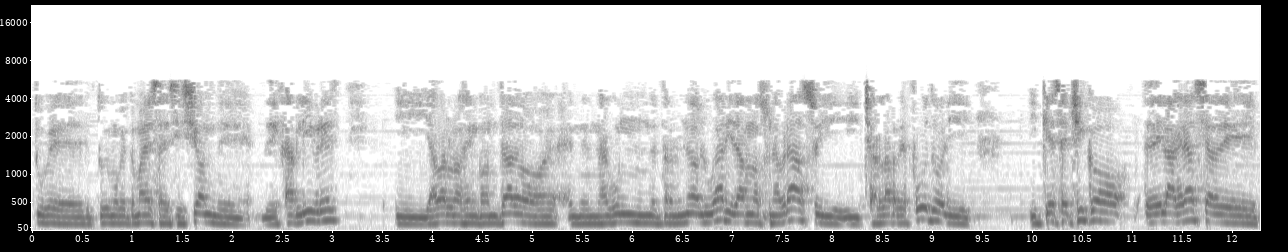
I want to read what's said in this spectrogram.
tuve, tuvimos que tomar esa decisión de dejar libres y habernos encontrado en, algún determinado lugar y darnos un abrazo y, charlar de fútbol y, que ese chico te dé la gracia de,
